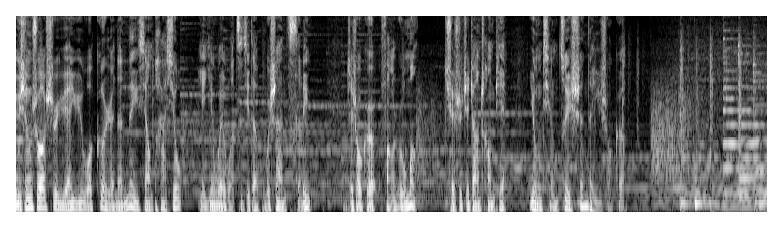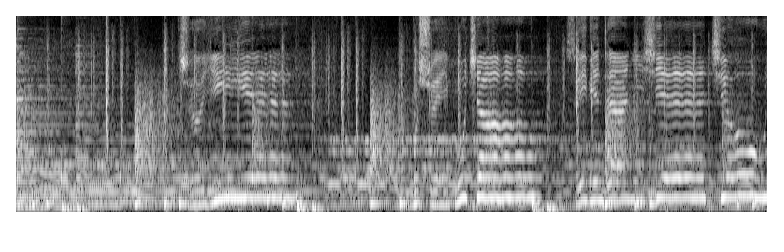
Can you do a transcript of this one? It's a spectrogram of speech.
雨生说是源于我个人的内向怕羞，也因为我自己的不善辞令。这首歌仿如梦，却是这张唱片用情最深的一首歌。这一夜我睡不着，随便弹一些就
